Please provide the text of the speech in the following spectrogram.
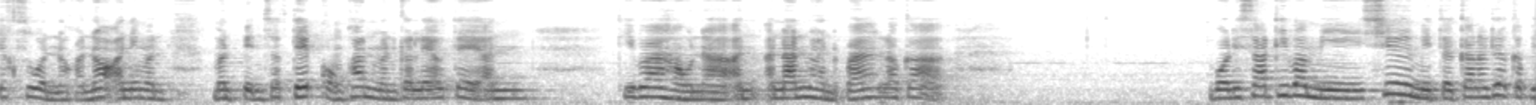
จักส่วนเนาะค่ะเนาะอันนี้มันมันเป็นสเต็ปของพันธุ์มันก็แล้วแต่อันที่ว่าเฮาน่ะอันอันนั้นมันไปแล้วก็ บริษัทที่ว่ามีชื่อมีแต่การเลือกก็ไป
